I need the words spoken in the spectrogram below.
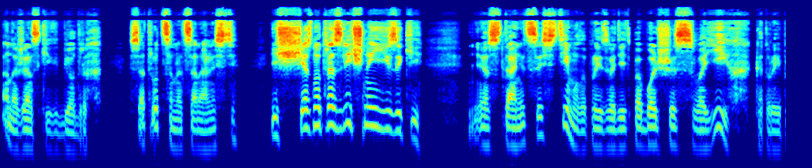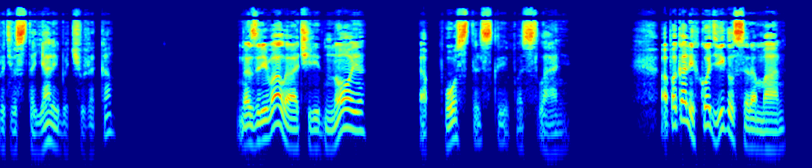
а на женских бедрах. Сотрутся национальности, исчезнут различные языки, не останется стимула производить побольше своих, которые противостояли бы чужакам назревало очередное апостольское послание. А пока легко двигался роман,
